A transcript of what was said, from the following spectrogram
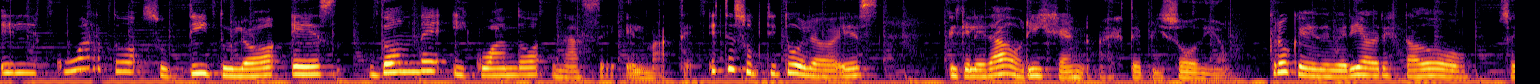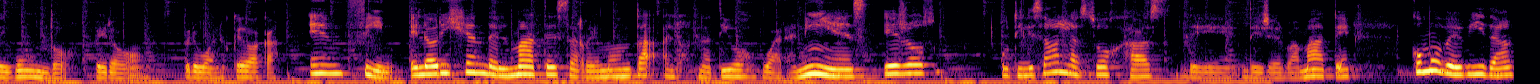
El cuarto subtítulo es ¿Dónde y cuándo nace el mate? Este subtítulo es el que le da origen a este episodio. Creo que debería haber estado segundo, pero, pero bueno, quedó acá. En fin, el origen del mate se remonta a los nativos guaraníes. Ellos utilizaban las hojas de, yerba mate como bebida,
